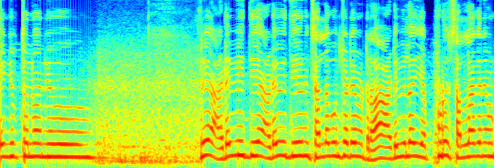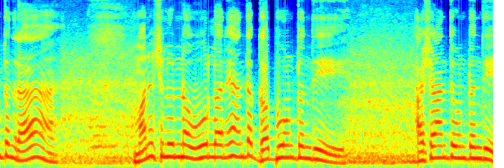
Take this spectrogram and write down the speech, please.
ఏం చెప్తున్నావు నువ్వు? రే అడవి దే అడవి దేవుని చల్లగా ఉంచడం ఏమిట్రా? అడవిలో ఎప్పుడు చల్లగానే ఉంటుందిరా. మనుషులున్న ఊర్లోనే అంత గబ్బు ఉంటుంది. అశాంతి ఉంటుంది.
